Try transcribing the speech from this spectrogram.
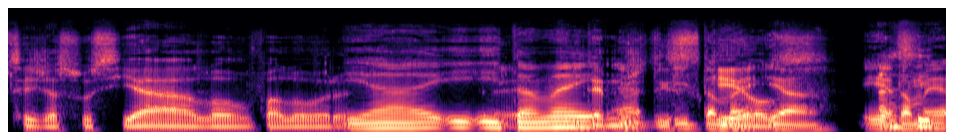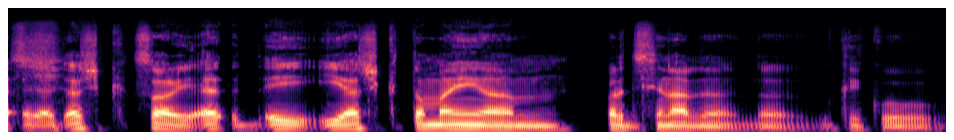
seja social ou um valor Yeah, e, e eh, também. em termos de E skills. também, yeah, e Assim, também tch- acho que, sorry, eh, e, e acho que também, um, para adicionar o que, que o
